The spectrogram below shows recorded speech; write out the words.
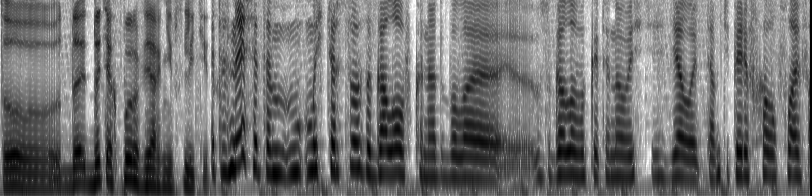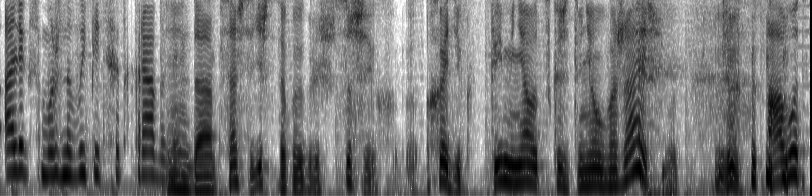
то до, до тех пор VR не взлетит. Это, знаешь, это мастерство заголовка. Надо было э, заголовок этой новости сделать. Там теперь в Half-Life Алекс можно выпить с хэдкрабами. Да, представляешь, сидишь ты такой и говоришь, слушай, Хэдик, ты меня вот, скажи, ты меня уважаешь? А вот,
